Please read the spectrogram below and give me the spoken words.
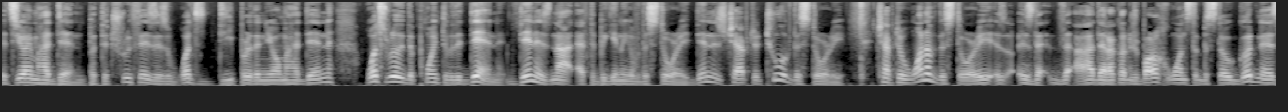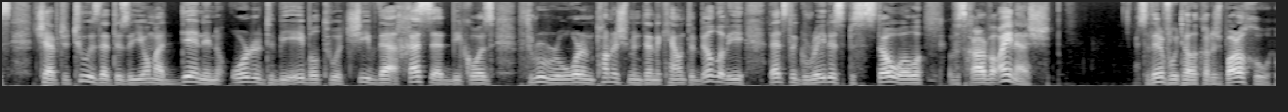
it's Yom Hadin. But the truth is, is what's deeper than Yom Hadin? What's really the point of the din? Din is not at the beginning of the story. Din is chapter two of the story. Chapter one of the story is, is that, the, uh, that HaKadosh Baruch Hu wants to bestow goodness. Chapter two is that there's a Yom Hadin in order to be able to achieve that chesed because through reward and punishment and accountability, that's the greatest bestowal of Schar V'Einesh. So therefore, we tell Kadosh Baruch Hu,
